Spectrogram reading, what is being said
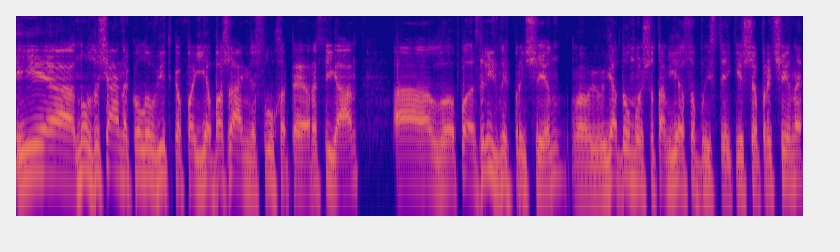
І е, ну, звичайно, коли у Віткафа є бажання слухати росіян. А з різних причин е, я думаю, що там є особисті якісь ще причини.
